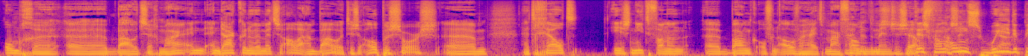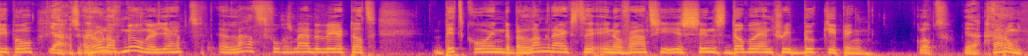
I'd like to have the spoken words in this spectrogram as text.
omgebouwd, zeg maar. En, en daar kunnen we met z'n allen aan bouwen. Het is open source. Um, het geld is niet van een uh, bank of een overheid, maar van ja, de is, mensen zelf. Het is van als ons, ik, we ja. the people. Ja, als ik Ronald Mulder, je hebt uh, laatst volgens mij beweerd dat Bitcoin de belangrijkste innovatie is sinds double entry bookkeeping. Klopt, ja. Waarom?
